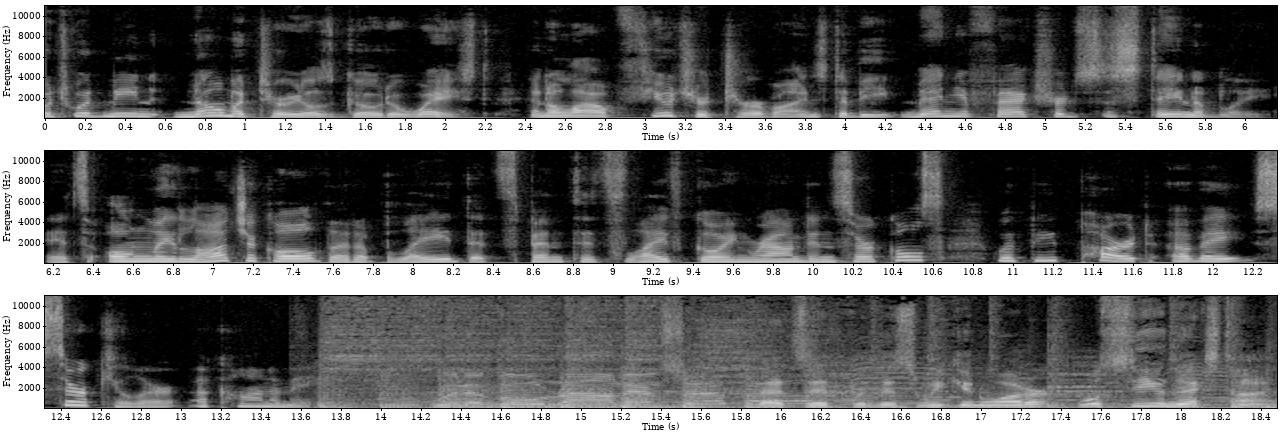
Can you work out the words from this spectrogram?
which would mean no materials go to waste and allow future turbines to be manufactured sustainably. It's only logical that a blade that spent its life going round in circles would be part of a circular economy. That's it for this week in water. We'll see you next time.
